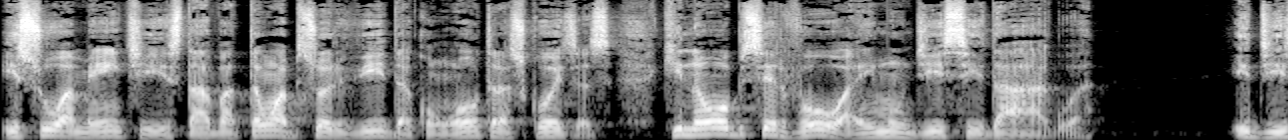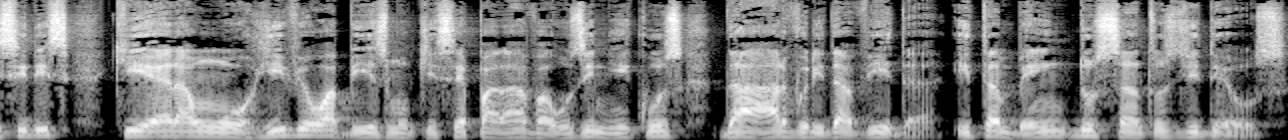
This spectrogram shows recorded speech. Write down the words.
e sua mente estava tão absorvida com outras coisas que não observou a imundície da água. E disse-lhes que era um horrível abismo que separava os iníquos da árvore da vida e também dos santos de Deus.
